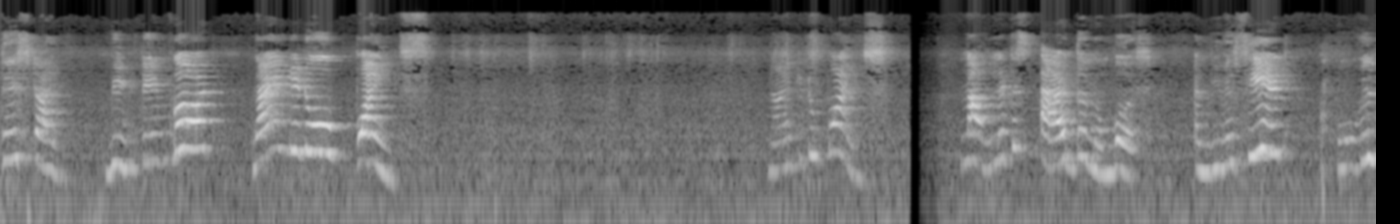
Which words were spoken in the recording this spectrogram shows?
this time, Team got 92 points. 92 points. Now, let us add the numbers and we will see it. Who will win?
